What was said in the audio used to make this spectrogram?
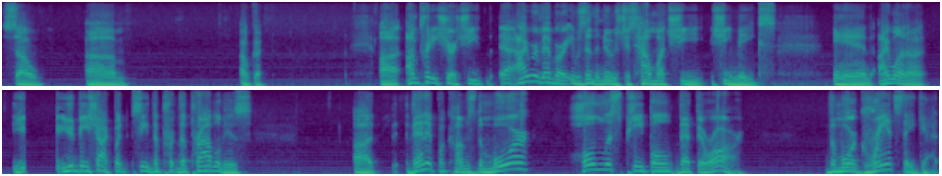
So, um, oh, good. Uh, I'm pretty sure she. I remember it was in the news just how much she she makes, and I want to. You, you'd be shocked, but see the the problem is. Uh, then it becomes the more homeless people that there are, the more grants they get,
